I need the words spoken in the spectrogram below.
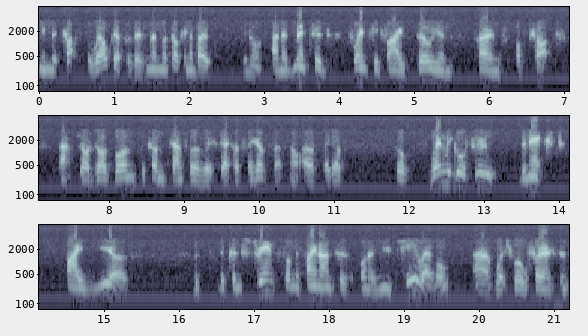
mean the cuts to welfare provision, and we're talking about, you know, an admitted 25 billion pounds of cuts. That's George Osborne, the current Chancellor of the Exchequer figures. That's not our figures. So when we go through the next five years, the constraints on the finances on a UK level, uh, which will, for instance,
